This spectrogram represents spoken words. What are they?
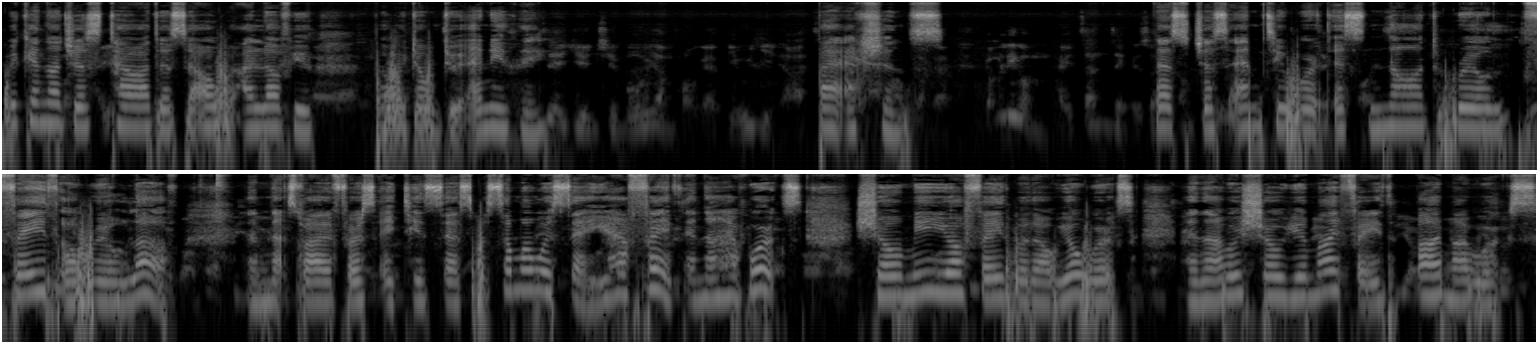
We cannot just tell others that, oh, I love you, but we don't do anything. by actions. That's just empty word. It's not real faith or real love. And that's why verse 18 says, But someone will say, You have faith and I have works. Show me your faith without your works, and I will show you my faith by my works.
